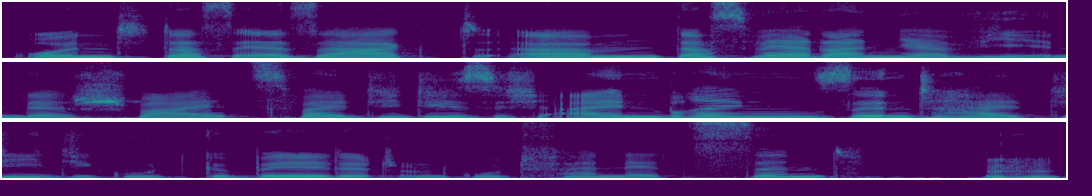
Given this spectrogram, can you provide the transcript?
Und dass er sagt, ähm, das wäre dann ja wie in der Schweiz, weil die, die sich einbringen, sind halt die, die gut gebildet und gut vernetzt sind. Mhm.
